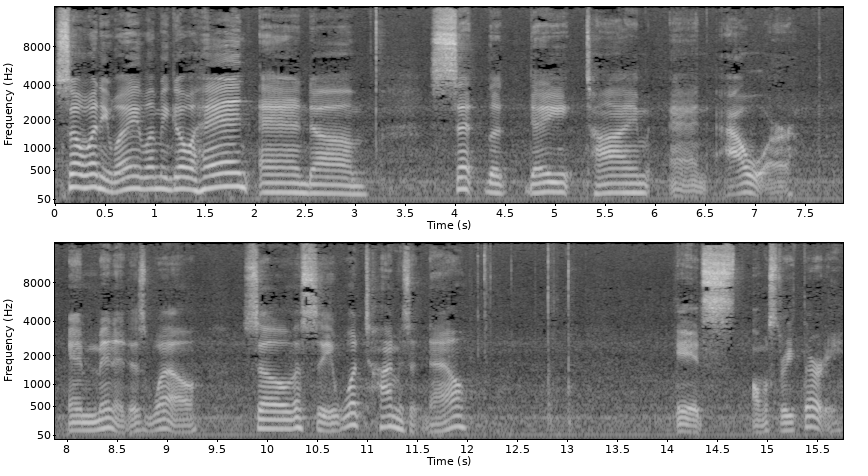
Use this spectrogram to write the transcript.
So anyway, let me go ahead and um, set the date, time, and hour, and minute as well. So let's see, what time is it now? It's almost 3.30.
